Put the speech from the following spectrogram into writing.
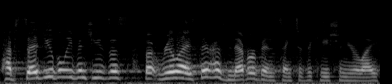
have said you believe in Jesus, but realize there has never been sanctification in your life.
